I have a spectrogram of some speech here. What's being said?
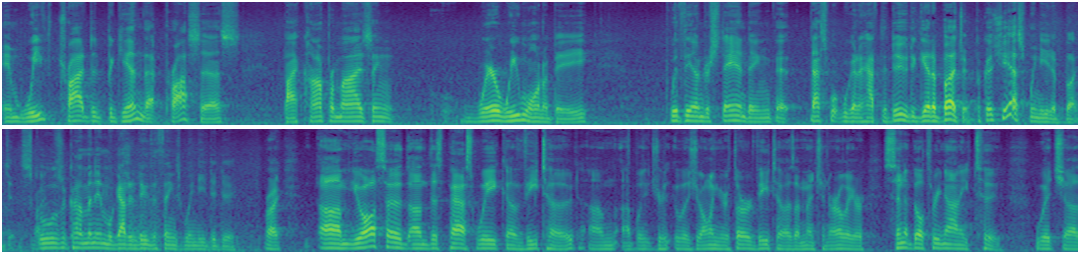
And we've tried to begin that process by compromising where we want to be with the understanding that that's what we're going to have to do to get a budget. Because, yes, we need a budget. Schools right. are coming in, we've got to do the things we need to do. Right. Um, you also, um, this past week, uh, vetoed, um, I believe it was only your third veto, as I mentioned earlier, Senate Bill 392, which uh,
